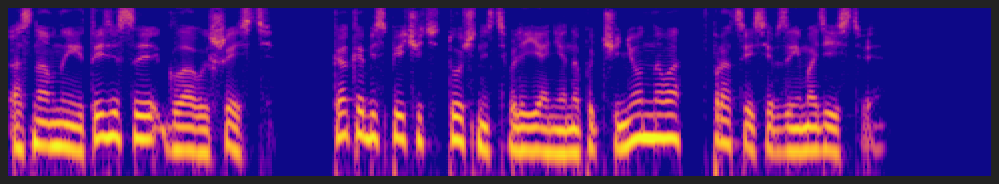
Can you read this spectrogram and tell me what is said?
Основные тезисы главы 6. Как обеспечить точность влияния на подчиненного в процессе взаимодействия?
